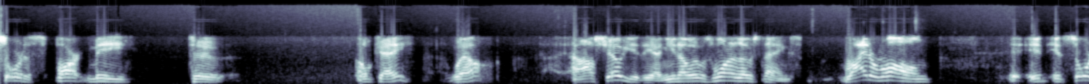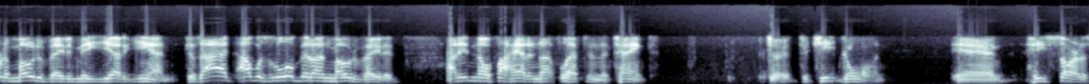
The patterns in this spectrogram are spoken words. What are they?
sort of sparked me to okay, well, I'll show you then. You know, it was one of those things. Right or wrong, it, it sort of motivated me yet again because I I was a little bit unmotivated. I didn't know if I had enough left in the tank to to keep going, and he sort of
